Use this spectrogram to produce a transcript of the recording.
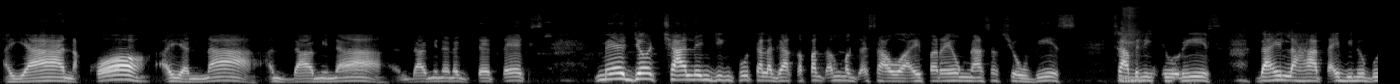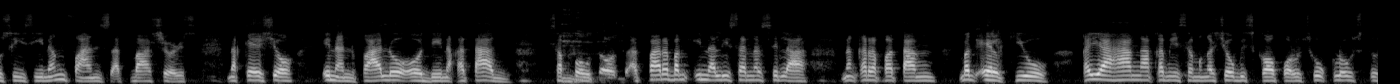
Ayan, ako, ayan na, ang dami na, ang dami na nagte-text. Medyo challenging po talaga kapag ang mag-asawa ay parehong nasa showbiz. Sabi ni Juris, dahil lahat ay binubusisi ng fans at bashers na kesyo in-unfollow o di nakatag sa Mm. photos. At para bang inalisan na sila ng karapatang mag-LQ. Kaya hanga kami sa mga showbiz couples who close to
